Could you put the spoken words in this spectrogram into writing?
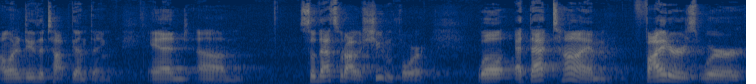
I want to do the Top Gun thing. And um, so that's what I was shooting for. Well, at that time, fighters were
